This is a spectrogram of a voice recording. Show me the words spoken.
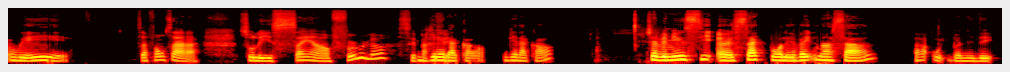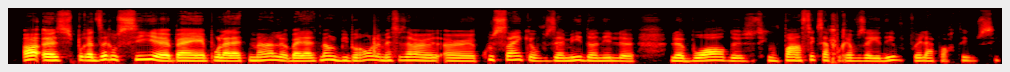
Oui. Ça fond ça, sur les seins en feu, là. C'est parfait. Bien d'accord. Bien d'accord. J'avais mis aussi un sac pour les vêtements sales. Ah oui, bonne idée. Ah, euh, je pourrais dire aussi, euh, ben, pour l'allaitement, ben, l'allaitement ou le biberon, mais si vous avez un, coussin que vous aimez donner le, le boire, de ce que vous pensez que ça pourrait vous aider, vous pouvez l'apporter aussi.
